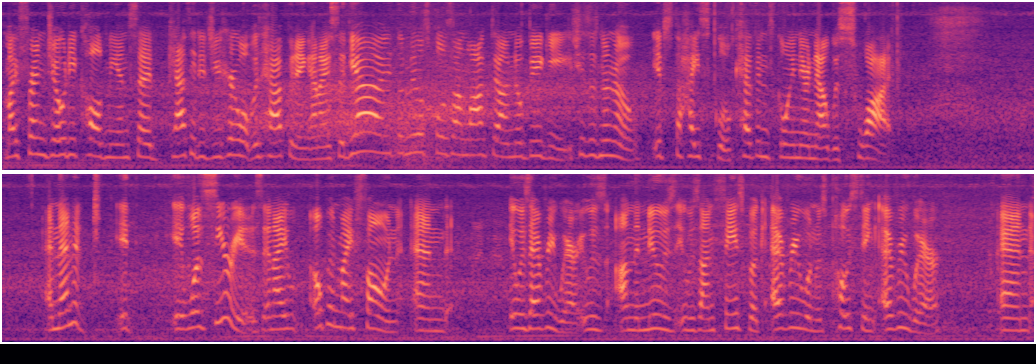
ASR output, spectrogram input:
my friend Jody called me and said, Cathi, did you hear what was happening? And I said, Yeah, the middle school is on lockdown, no biggie. She says, No, no, it's the high school. Kevin's going there now with SWAT. And then it, it, it was serious. And I opened my phone and it was everywhere. It was on the news, it was on Facebook. Everyone was posting everywhere. And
